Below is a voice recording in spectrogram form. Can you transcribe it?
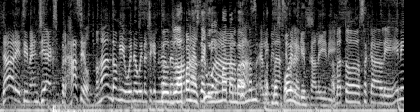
dari tim NGX berhasil mengantongi winner-winner chicken dinner dengan 8, total hashtag 5 tambah 12 6, 14 eliminasi poin lagi. kali ini Betul sekali. Ini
